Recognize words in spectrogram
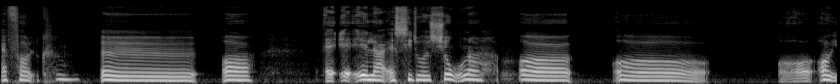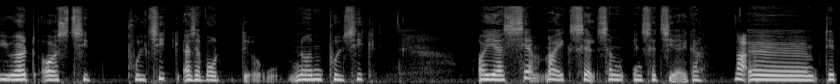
af folk. Mm. Øh, og, eller af situationer, og, og, og, og i øvrigt også til politik, altså hvor det, noget med politik. Og jeg ser mig ikke selv som en satiriker. Nej. Øh, det,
